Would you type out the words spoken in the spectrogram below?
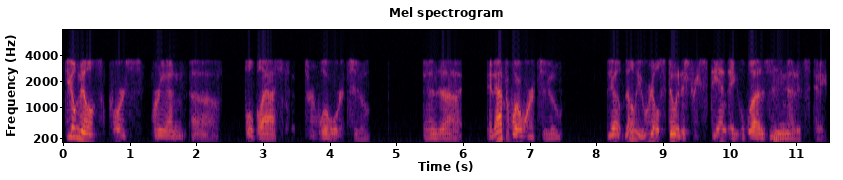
steel mills, of course, ran uh, full blast through World War II, and uh, and after World War II, the, the only real steel industry standing was in the hmm. United States.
